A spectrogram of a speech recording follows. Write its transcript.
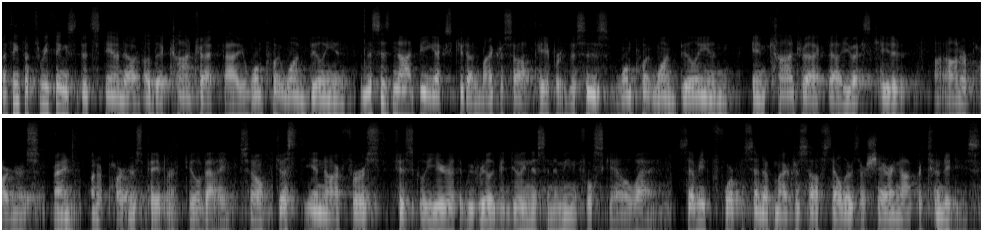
I think the three things that stand out are the contract value, 1.1 billion. And this is not being executed on Microsoft paper. This is 1.1 billion in contract value executed on our partners, right? On our partners paper, deal value. So just in our first fiscal year that we've really been doing this in a meaningful scale way. 74% of Microsoft sellers are sharing opportunities.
